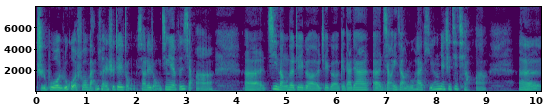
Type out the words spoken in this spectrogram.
直播，如果说完全是这种像这种经验分享啊。呃，技能的这个这个给大家呃讲一讲如何来提升面试技巧啊，呃，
